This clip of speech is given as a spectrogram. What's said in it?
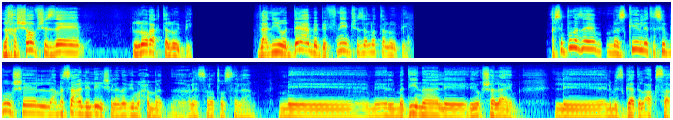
לחשוב שזה לא רק תלוי בי. ואני יודע מבפנים שזה לא תלוי בי. הסיפור הזה מזכיר לי את הסיפור של המסע הלילי של הנביא מוחמד, עליhi סלאטו וסלאם, מדינה לירושלים, למסגד אל-אקצא.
